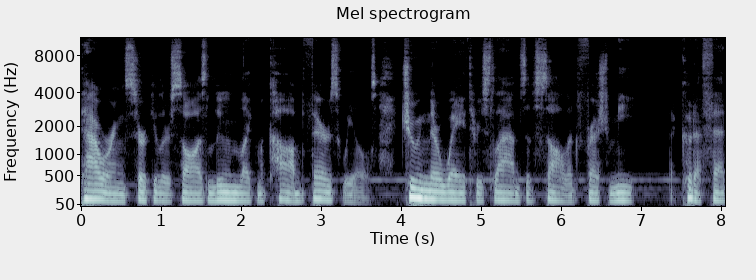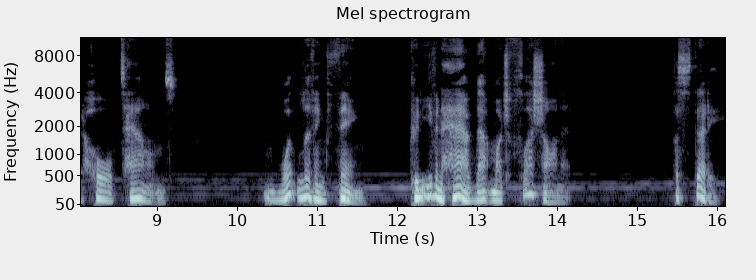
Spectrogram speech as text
Towering circular saws loomed like macabre Ferris wheels, chewing their way through slabs of solid, fresh meat that could have fed whole towns. What living thing could even have that much flesh on it? A steady,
